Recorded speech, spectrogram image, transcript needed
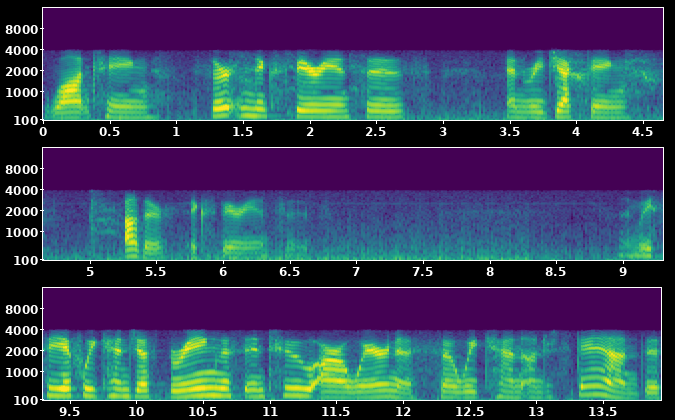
wanting certain experiences and rejecting other experiences. And we see if we can just bring this into our awareness so we can understand this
